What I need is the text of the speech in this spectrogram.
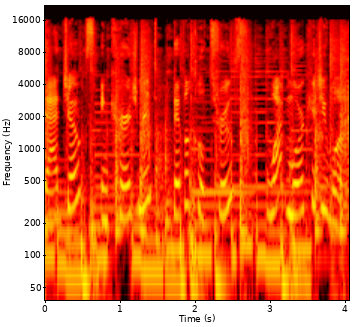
Dad jokes, encouragement, biblical truth. What more could you want?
